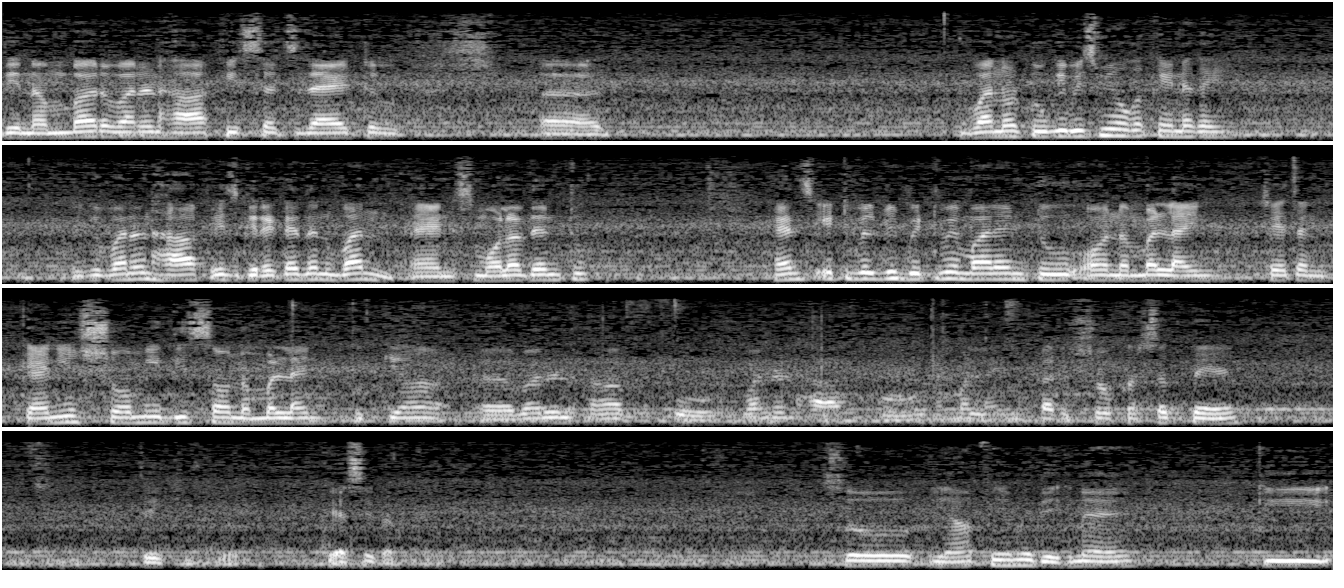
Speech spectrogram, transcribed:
The number one and half is such that one और टू के बीच में होगा कहीं ना कहीं। क्योंकि one and half is greater than one and smaller than two hence it will be between one and two on number line Chetan can you show me this on number line तो क्या वन एंड हाफ़ को वन एंड हाफ़ को नंबर लाइन पर शो कर सकते हैं? देखिए कैसे करते हैं? सो so, यहाँ पे हमें देखना है कि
